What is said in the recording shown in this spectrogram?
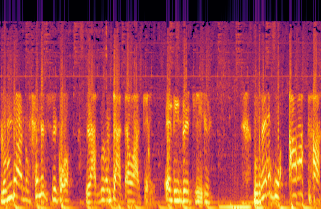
lo mntwana ufuna isiko lakulotata wakhe eliyinto ethile ngoku apha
